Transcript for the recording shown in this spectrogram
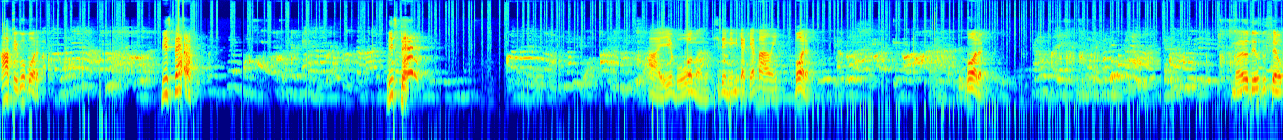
Ah, pegou, bora. Me espera! Me espera! Aê, boa, mano. Esse The que aqui é bala, hein? Bora. Bora. Meu Deus do céu.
